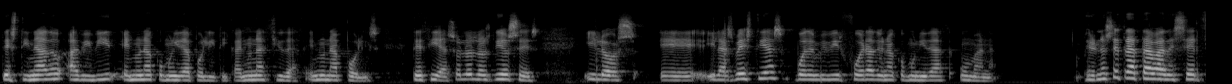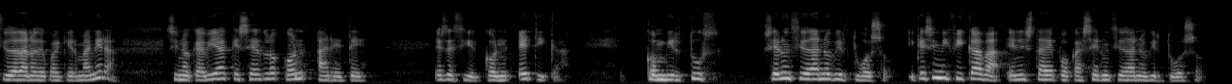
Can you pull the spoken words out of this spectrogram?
destinado a vivir en una comunidad política, en una ciudad, en una polis decía, solo los dioses y, los, eh, y las bestias pueden vivir fuera de una comunidad humana. Pero no se trataba de ser ciudadano de cualquier manera, sino que había que serlo con arete, es decir, con ética, con virtud, ser un ciudadano virtuoso. ¿Y qué significaba en esta época ser un ciudadano virtuoso?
